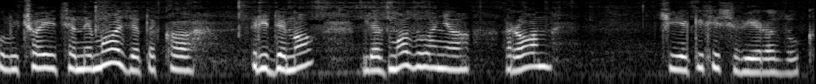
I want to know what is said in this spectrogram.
виходить, не мазь, а така рідина для змазування ран чи якихось виразок.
